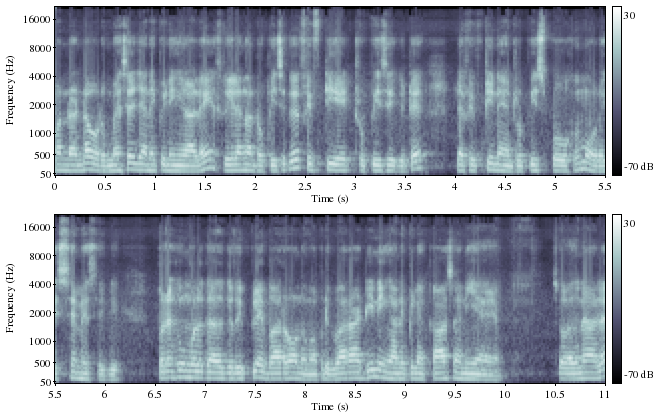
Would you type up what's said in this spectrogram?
பண்ணுறேன்டா ஒரு மெசேஜ் அனுப்பினீங்கனாலே ஸ்ரீலங்கன் ருபீஸுக்கு ஃபிஃப்டி எயிட் ருபீஸுக்கிட்ட இல்லை ஃபிஃப்டி நைன் ருபீஸ் போகும் ஒரு எஸ்எம்எஸ்க்கு பிறகு உங்களுக்கு அதுக்கு ரிப்ளை வரணும். அப்படி வராட்டி நீங்கள் அனுப்பின காசு அநியாயம். ஸோ அதனால்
